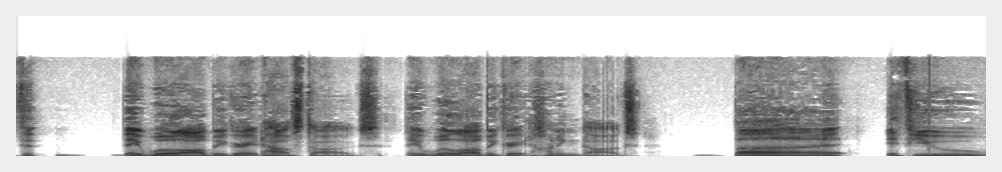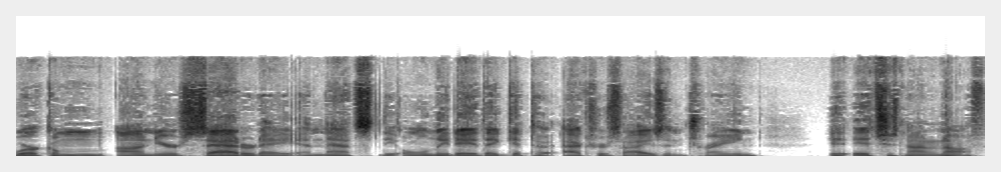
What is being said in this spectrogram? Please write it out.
th- they will all be great house dogs. They will all be great hunting dogs. But if you work them on your Saturday and that's the only day they get to exercise and train, it, it's just not enough.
